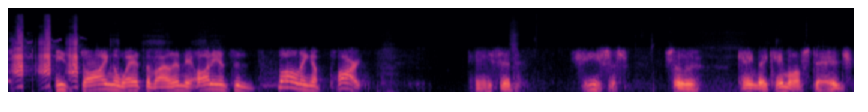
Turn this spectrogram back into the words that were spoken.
He's sawing away at the violin. The audience is falling apart. And he said, Jesus. So came they came off stage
